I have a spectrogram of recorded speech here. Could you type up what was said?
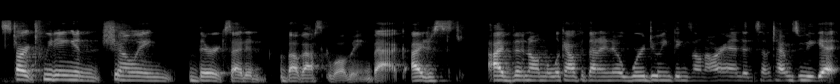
start tweeting and showing they're excited about basketball being back. I just I've been on the lookout for that. I know we're doing things on our end and sometimes we get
